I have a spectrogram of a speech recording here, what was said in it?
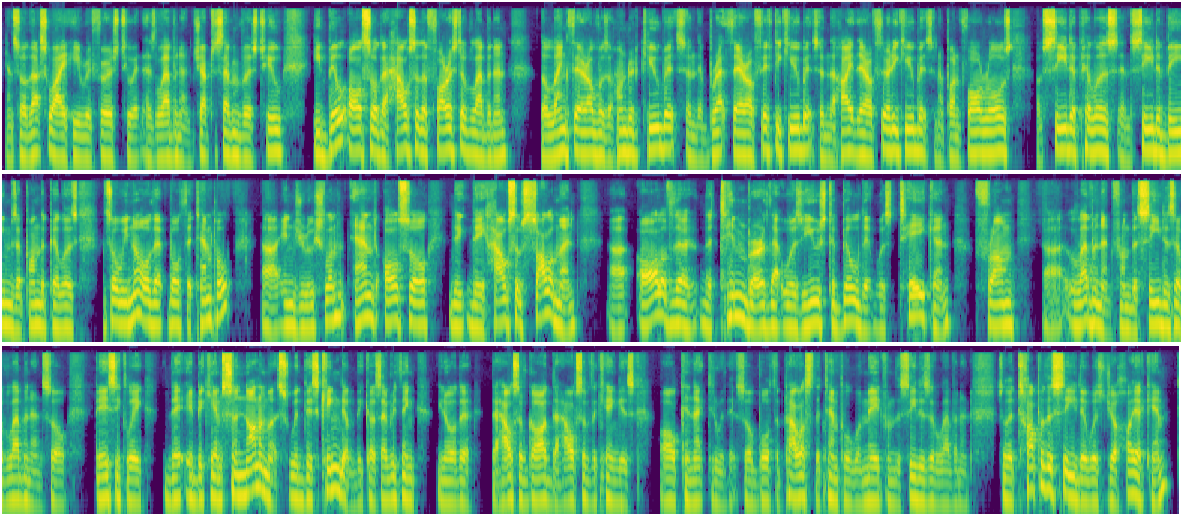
And so that's why he refers to it as Lebanon. Chapter 7, verse 2 He built also the house of the forest of Lebanon. The length thereof was a hundred cubits, and the breadth thereof fifty cubits, and the height thereof thirty cubits, and upon four rows of cedar pillars and cedar beams upon the pillars. And so we know that both the temple uh, in Jerusalem and also the, the house of Solomon, uh, all of the, the timber that was used to build it was taken from uh, Lebanon, from the cedars of Lebanon. So basically, they, it became synonymous with this kingdom because everything, you know, the the house of God, the house of the king is all connected with it. So both the palace, the temple were made from the cedars of Lebanon. So the top of the cedar was Jehoiakim,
